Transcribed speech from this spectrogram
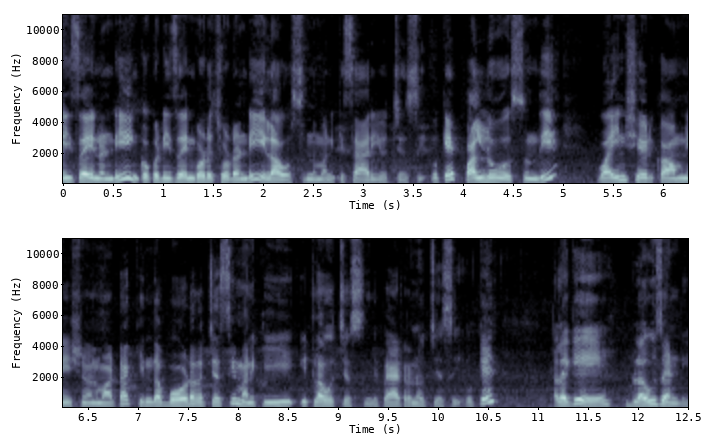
డిజైన్ అండి ఇంకొక డిజైన్ కూడా చూడండి ఇలా వస్తుంది మనకి శారీ వచ్చేసి. ఓకే పళ్ళు వస్తుంది. వైన్ షేడ్ కాంబినేషన్ అనమాట కింద బోర్డర్ వచ్చేసి మనకి ఇట్లా వచ్చేస్తుంది ప్యాటర్న్ వచ్చేసి. ఓకే అలాగే బ్లౌజ్ అండి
